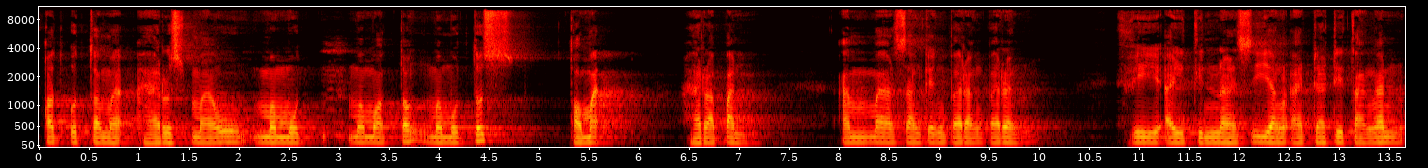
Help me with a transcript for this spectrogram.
Qad utama harus mau memut, memotong memutus tomak harapan amma sangking barang-barang fi aidin nasi yang ada di tangan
